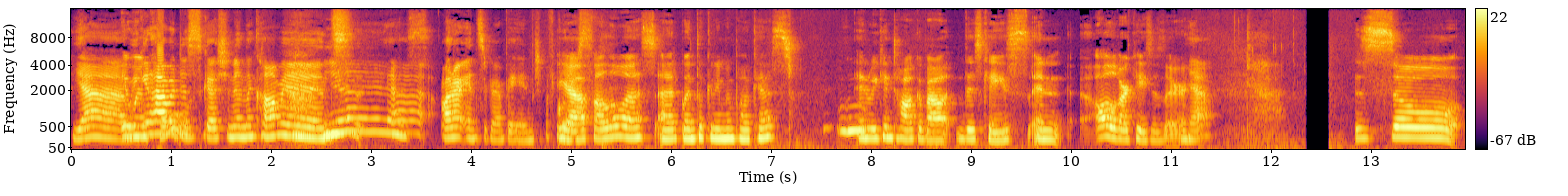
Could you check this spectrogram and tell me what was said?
Yeah, we can have a discussion in the comments. Yes. Yeah, on our Instagram page, of course. yeah follow us at cuento crimen podcast and we can talk about this case and all of our cases there yeah. so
